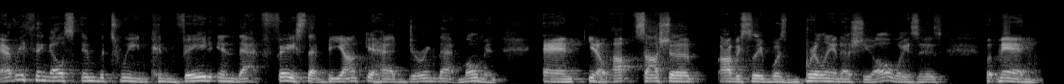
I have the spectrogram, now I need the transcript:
everything else in between conveyed in that face that Bianca had during that moment. And, you know, uh, Sasha obviously was brilliant as she always is. But man,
